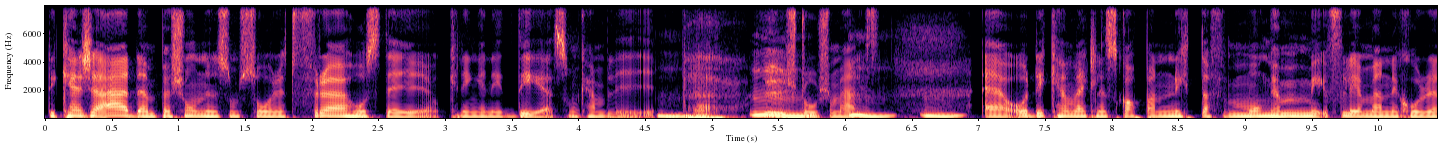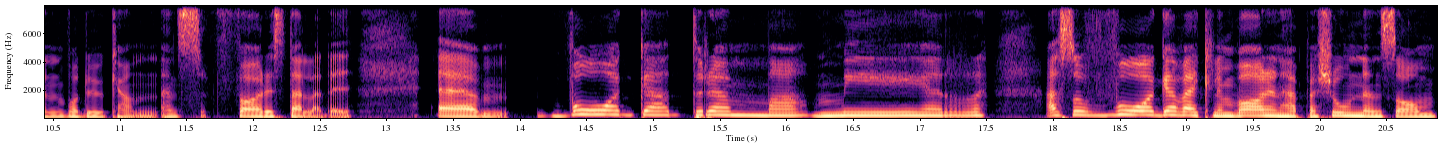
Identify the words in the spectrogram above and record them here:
Det kanske är den personen som sår ett frö hos dig kring en idé som kan bli hur stor som helst. Eh, och Det kan verkligen skapa nytta för många fler människor än vad du kan ens föreställa dig. Ehm, våga drömma mer. Alltså våga verkligen vara den här personen som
